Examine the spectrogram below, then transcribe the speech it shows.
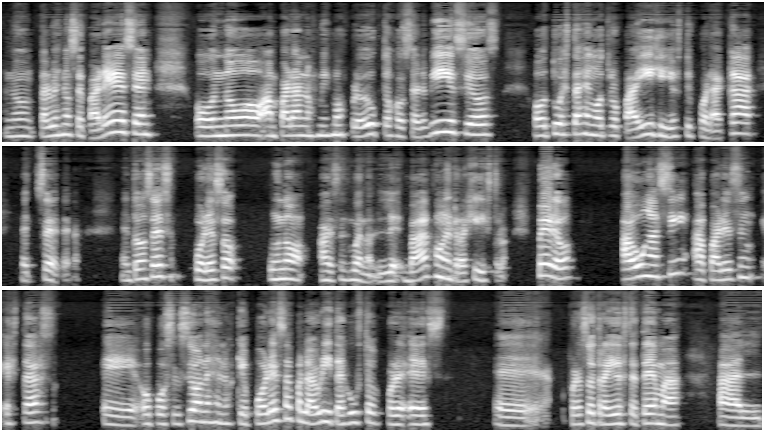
no, tal vez no se parecen, o no amparan los mismos productos o servicios, o tú estás en otro país y yo estoy por acá, etcétera. Entonces, por eso uno a veces, bueno, le va con el registro, pero aún así aparecen estas eh, oposiciones en las que por esa palabrita, justo por, es, eh, por eso he traído este tema al,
